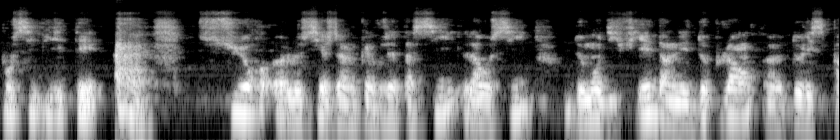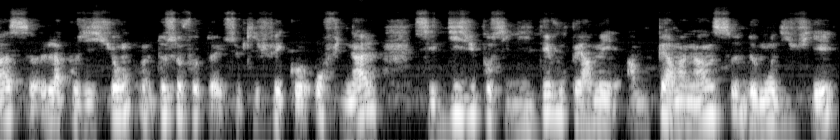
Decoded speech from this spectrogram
possibilité sur euh, le siège dans lequel vous êtes assis, là aussi, de modifier dans les deux plans euh, de l'espace la position de ce fauteuil. Ce qui fait qu'au final, ces 18 possibilités vous permettent en permanence de modifier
